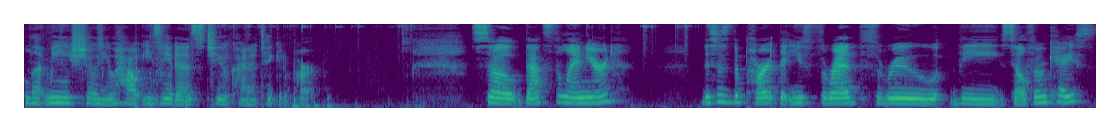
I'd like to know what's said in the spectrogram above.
let me show you how easy it is to kind of take it apart. So that's the lanyard. This is the part that you thread through the cell phone case.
